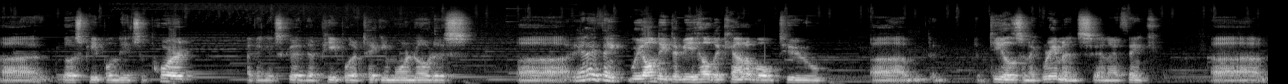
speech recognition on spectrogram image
uh, those people need support. I think it's good that people are taking more notice, uh, and I think we all need to be held accountable to um, deals and agreements. And I think uh,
